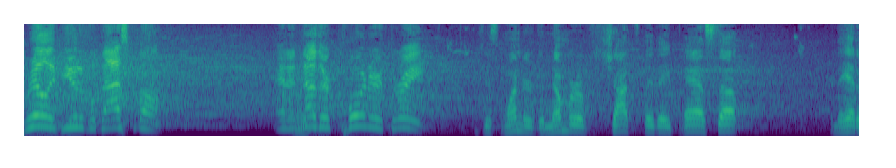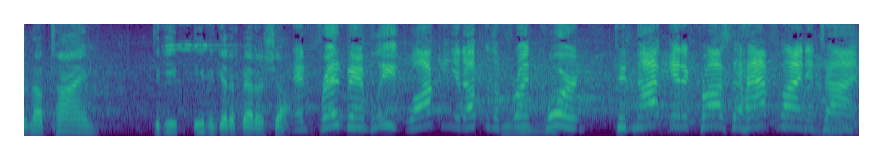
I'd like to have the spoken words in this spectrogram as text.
Really beautiful basketball. And another corner three. Just wonder the number of shots that they passed up, and they had enough time to keep, even get a better shot. And Fred VanVleet walking it up to the front mm-hmm. court did not get across the half line in time.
